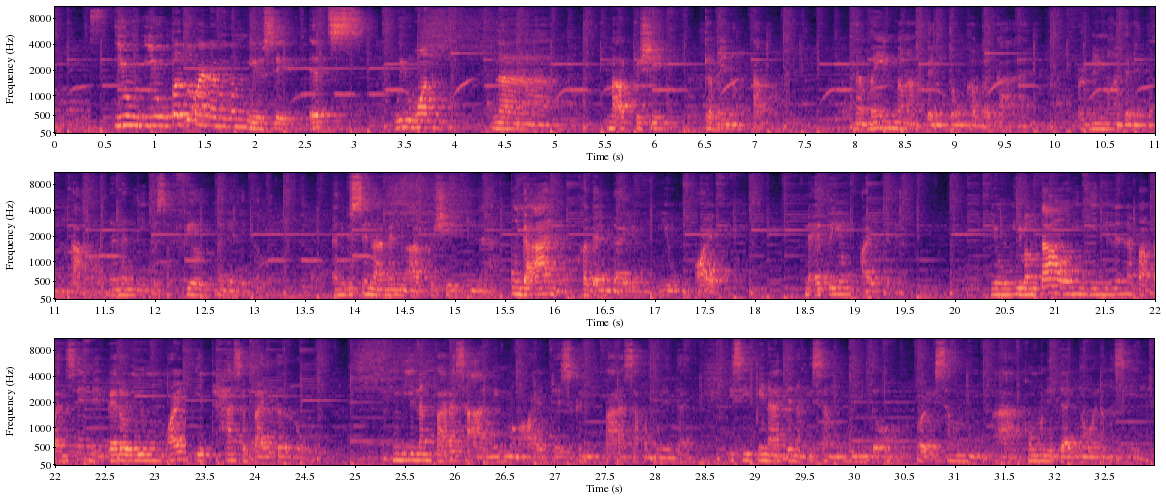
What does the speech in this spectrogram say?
Yung, yung paggawa namin ng music, it's, we want na ma-appreciate kami ng tao na may mga ganitong kabataan or may mga ganitong tao na nandito sa field na ganito. And gusto namin ma-appreciate nila kung gaano kaganda yung, yung art. Na ito yung art eh. Yung ibang tao, hindi nila napapansin eh. Pero yung art, it has a vital role. Hindi lang para sa aming mga artists, kundi para sa komunidad. Isipin natin ang isang mundo or isang ah, komunidad na walang sine.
